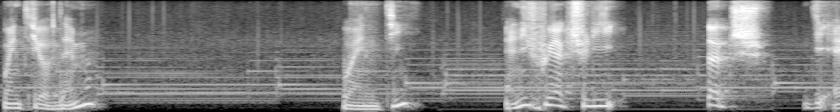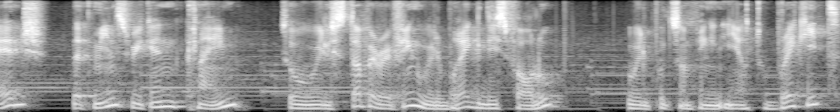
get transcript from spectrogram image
20 of them. 20. And if we actually touch the edge, that means we can climb. So we'll stop everything, we'll break this for loop. We'll put something in here to break it.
